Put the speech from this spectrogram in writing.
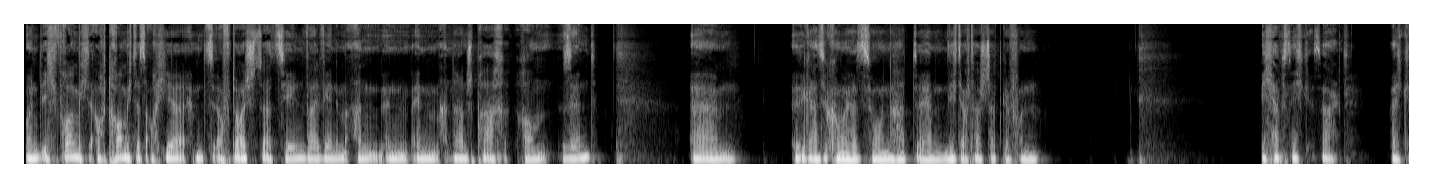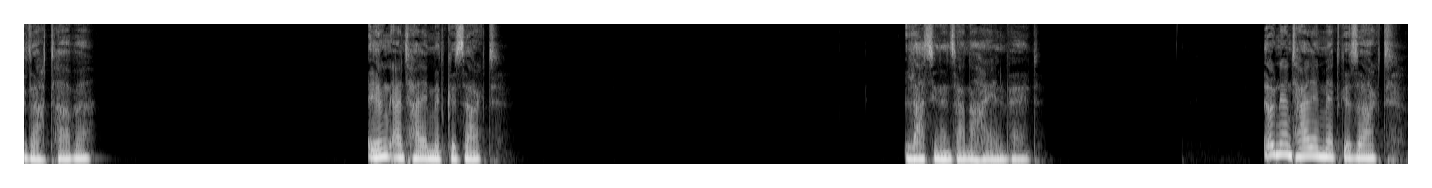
und ich freue mich auch, traue mich das auch hier auf Deutsch zu erzählen, weil wir in einem, in, in einem anderen Sprachraum sind. Ähm, die ganze Konversation hat ähm, nicht auf Deutsch stattgefunden. Ich habe es nicht gesagt, weil ich gedacht habe, irgendein Teil mit gesagt, lass ihn in seiner heilen Welt. Irgendein Teil in mir hat gesagt,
